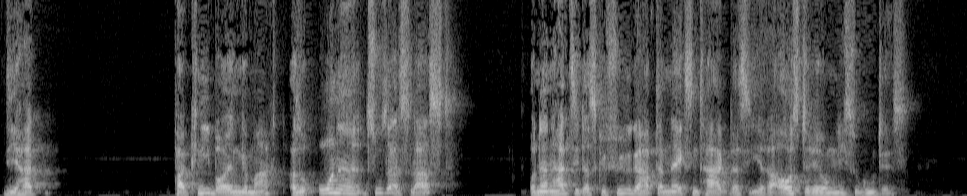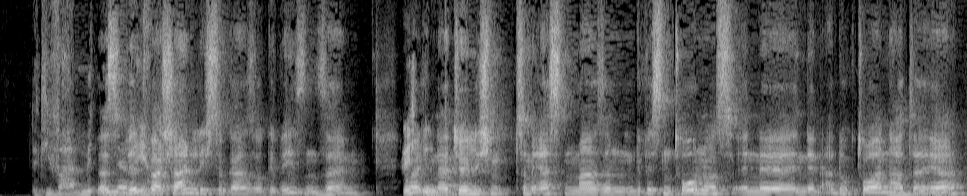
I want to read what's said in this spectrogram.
die hat paar Kniebeugen gemacht, also ohne Zusatzlast. Und dann hat sie das Gefühl gehabt am nächsten Tag, dass ihre Ausdrehung nicht so gut ist. Die war mitten das in der wird Reha. wahrscheinlich sogar so gewesen sein. Richtig. Weil die natürlich zum ersten Mal so einen gewissen Tonus in, in den Adduktoren hatte, ja,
